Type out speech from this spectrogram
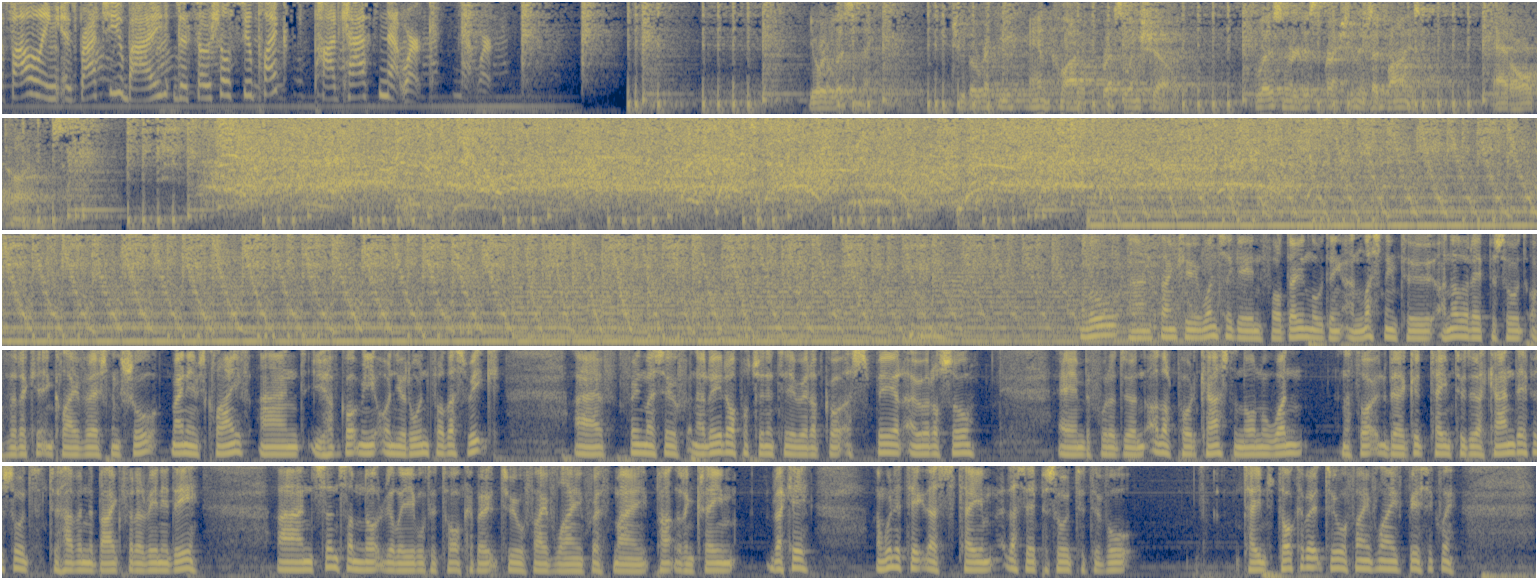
The following is brought to you by the Social Suplex Podcast Network. Network. You're listening to the Ricky and Clive Wrestling Show. Listener discretion is advised at all times. Hello, and thank you once again for downloading and listening to another episode of the Ricky and Clive Wrestling Show. My name's Clive, and you have got me on your own for this week. I've found myself in a rare opportunity where I've got a spare hour or so um, before I do another podcast, a normal one, and I thought it would be a good time to do a canned episode to have in the bag for a rainy day. And since I'm not really able to talk about 205 Live with my partner in crime, Ricky, I'm going to take this time, this episode, to devote time to talk about 205 Live, basically.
